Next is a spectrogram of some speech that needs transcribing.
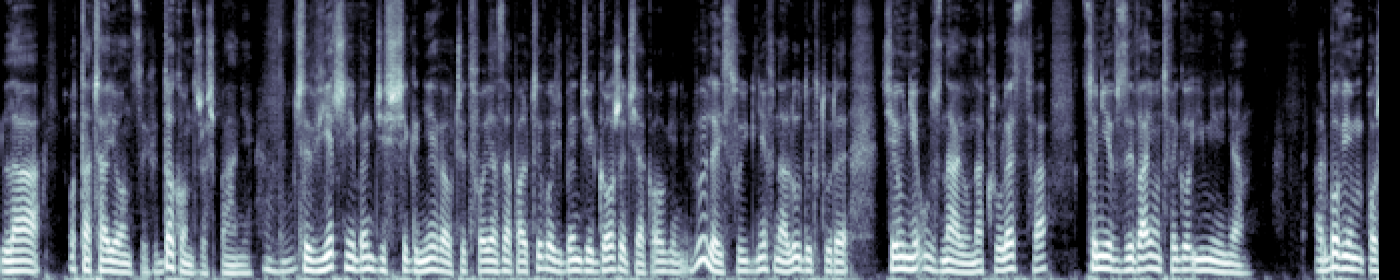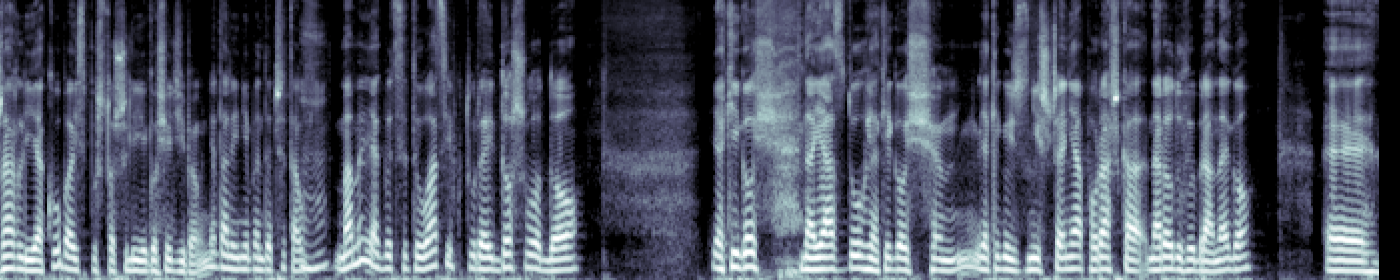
dla otaczających. Dokądżeż, Panie? Mhm. Czy wiecznie będziesz się gniewał, czy Twoja zapalczywość będzie gorzeć jak ogień? Wylej swój gniew na ludy, które Cię nie uznają, na królestwa, co nie wzywają Twego imienia. Albowiem pożarli Jakuba i spustoszyli jego siedzibę. Nie dalej nie będę czytał. Mhm. Mamy jakby sytuację, w której doszło do jakiegoś najazdu, jakiegoś, jakiegoś zniszczenia, porażka narodu wybranego. E,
